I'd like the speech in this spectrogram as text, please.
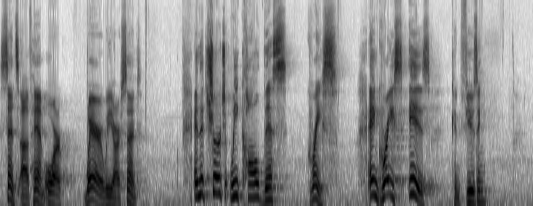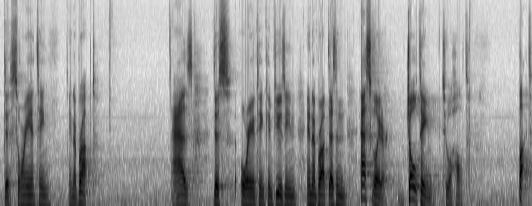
sense of him or where we are sent. In the church, we call this grace. And grace is confusing, disorienting, and abrupt. As disorienting, confusing, and abrupt as an escalator, jolting to a halt. But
